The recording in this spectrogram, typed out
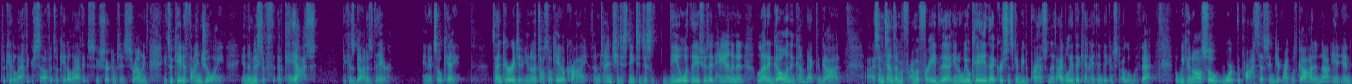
It's okay to laugh at yourself. It's okay to laugh at your circumstances, surroundings. It's okay to find joy in the midst of, of chaos because God is there, and it's okay. So I encourage you. You know, it's also okay to cry. Sometimes you just need to just deal with the issues at hand and then let it go and then come back to God sometimes I'm, af- I'm afraid that, you know, we okay that Christians can be depressed, and that I believe they can. I think they can struggle with that. But we can also work the process and get right with God and, not, and, and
